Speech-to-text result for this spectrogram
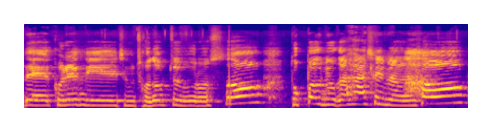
네, 고객님 지금 전업주부로서 독박 육아 하시면서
